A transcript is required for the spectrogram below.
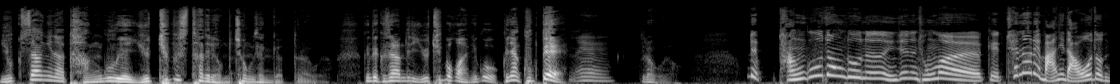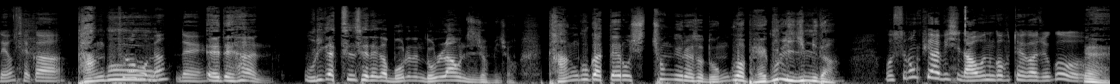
육상이나 당구에 유튜브 스타들이 엄청 생겼더라고요. 근데 그 사람들이 유튜버가 아니고 그냥 국대더라고요. 네. 근데 당구 정도는 이제는 정말 이렇게 채널에 많이 나오던데요. 제가 당구에 틀어보면. 네. 대한 우리 같은 세대가 모르는 놀라운 지점이죠. 당구가 때로 시청률에서 농구와 배구를 이깁니다. 뭐 스롱피아빗이 나오는 것부터 해가지고 네.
